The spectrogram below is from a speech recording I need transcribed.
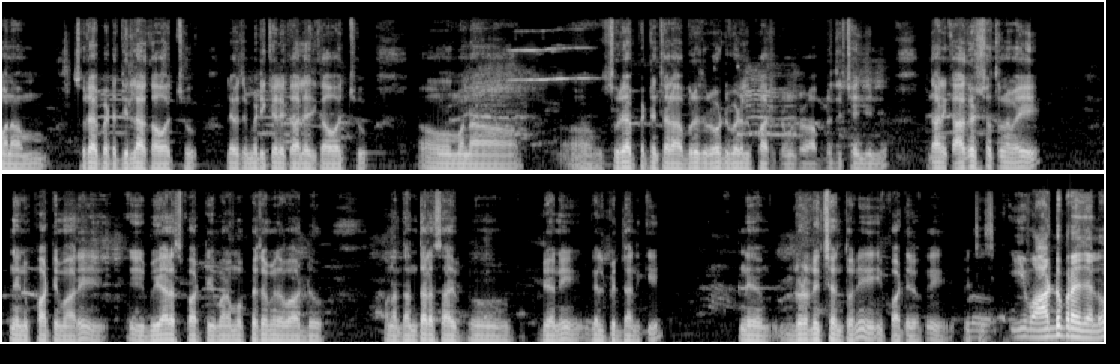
మన సూర్యాపేట జిల్లా కావచ్చు లేకపోతే మెడికల్ కాలేజ్ కావచ్చు మన సూర్యాపేట చాలా అభివృద్ధి రోడ్డు వెడల్ కార్యక్రమం అభివృద్ధి చెందింది. దానికి ఆకర్షితులమై నేను పార్టీ మారి ఈ బీఆర్ఎస్ పార్టీ మన ముప్పై తొమ్మిది వార్డు మన దంతాల సాహిబ్ అని గెలిపించడానికి నేను దృఢ నిశ్చయంతో ఈ పార్టీలోకి ఈ వార్డు ప్రజలు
